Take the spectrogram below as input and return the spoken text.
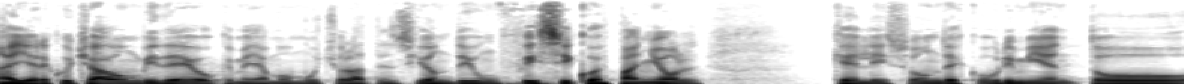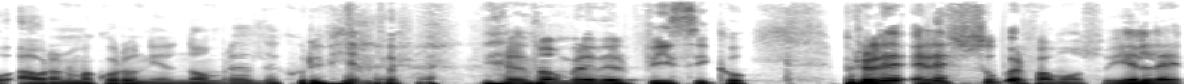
Ayer escuchaba un video que me llamó mucho la atención de un físico español que él hizo un descubrimiento, ahora no me acuerdo ni el nombre del descubrimiento, ni el nombre del físico, pero él, es súper famoso y él es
